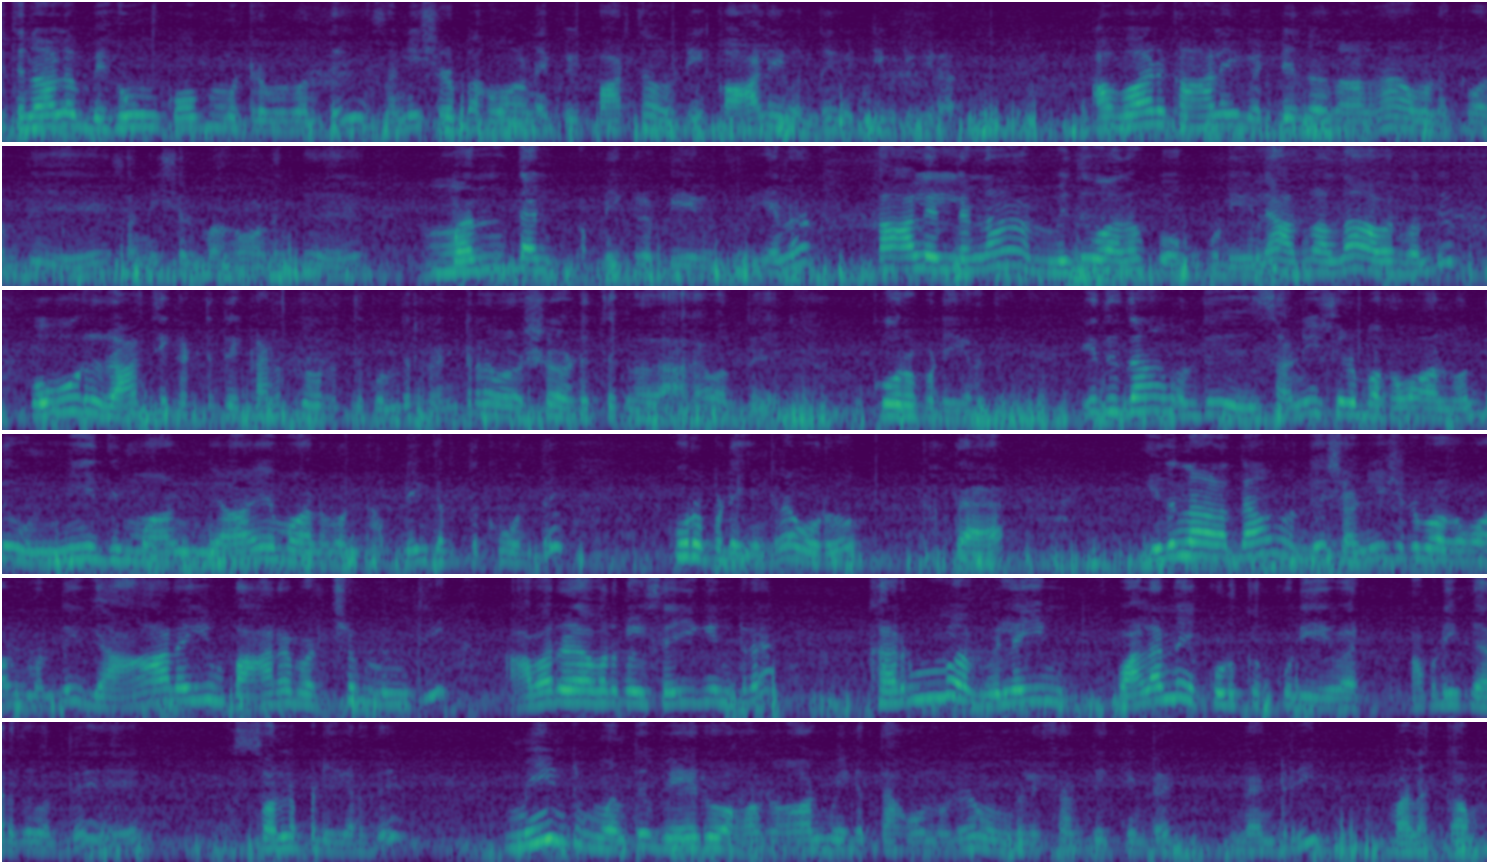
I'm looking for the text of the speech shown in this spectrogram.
இதனால் மிகவும் கோபமுற்றவர் வந்து சனீஸ்வர பகவானை போய் பார்த்து அவருடைய காலை வந்து வெட்டி விடுகிறார். அவ்வாறு காலை வெட்டினதுனால தான் அவனுக்கு வந்து சனீஸ்வர பகவானுக்கு மந்தன் அப்படிங்கிற பேர் வந்தது. ஏன்னா கால் இல்லைன்னா மெதுவாக தான் போக முடியல அதனால தான் அவர் வந்து ஒவ்வொரு ராசி கட்டத்தை கடந்து வரத்துக்கு வந்து ரெண்டரை வருஷம் எடுத்துக்கிறதாக வந்து கூறப்படுகிறது. இதுதான் வந்து சனீஸ்வர பகவான் வந்து நீதிமான் நியாயமானவன் அப்படிங்கிறதுக்கும் வந்து கூறப்படுகின்ற ஒரு கதை. இதனால தான் வந்து சனீஸ்வர பகவான் வந்து யாரையும் பாரபட்சமின்றி அவர் அவர்கள் செய்கின்ற கர்ம விலையின் பலனை கொடுக்கக்கூடியவர் அப்படிங்கிறது வந்து சொல்லப்படுகிறது. மீண்டும் வந்து வேறு ஆன்மீக தகவலுடன் உங்களை சந்திக்கின்றேன். நன்றி வணக்கம்.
